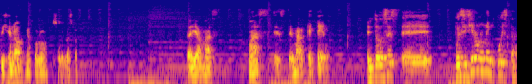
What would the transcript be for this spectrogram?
Dije, no, mejor vamos sobre las parejas estaría más, más, este, marquetero. Entonces, eh, pues hicieron una encuesta,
